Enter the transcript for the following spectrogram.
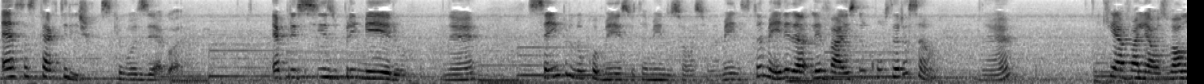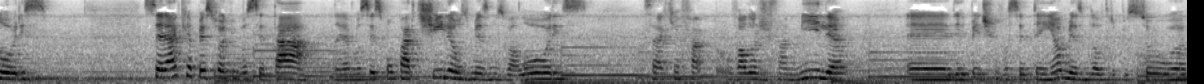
essas características que eu vou dizer agora. É preciso primeiro, né, sempre no começo também dos relacionamentos, também levar isso em consideração, né? Que é avaliar os valores. Será que a pessoa que você tá, né, vocês compartilham os mesmos valores? Será que o valor de família, é, de repente, que você tem é o mesmo da outra pessoa?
